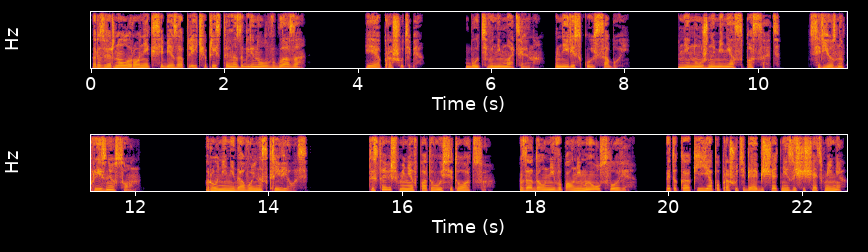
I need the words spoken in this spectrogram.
Развернул Рони к себе за плечи, пристально заглянул в глаза. «Я прошу тебя, будь внимательна, не рискуй собой. Не нужно меня спасать», — серьезно произнес он. Рони недовольно скривилась. «Ты ставишь меня в патовую ситуацию. Задал невыполнимые условия. Это как я попрошу тебя обещать не защищать меня.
